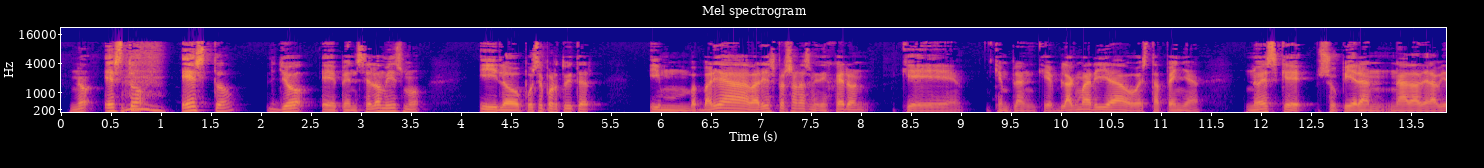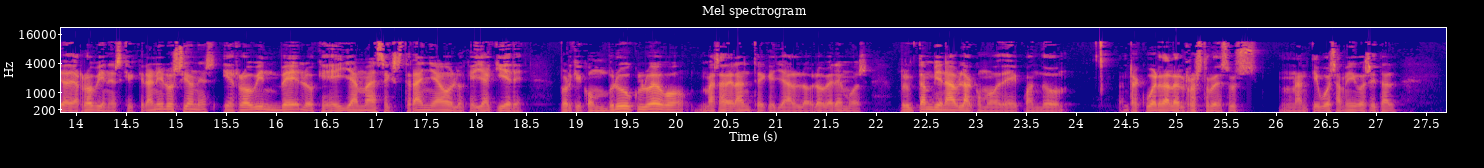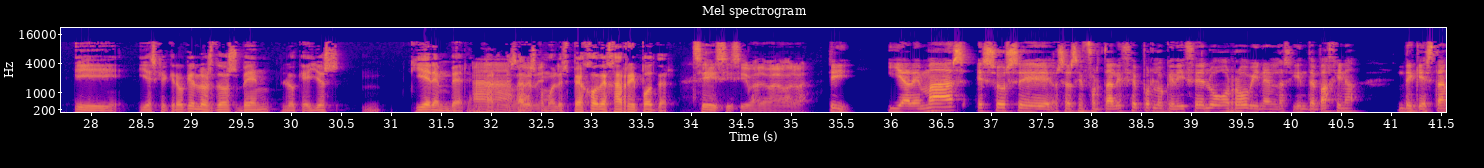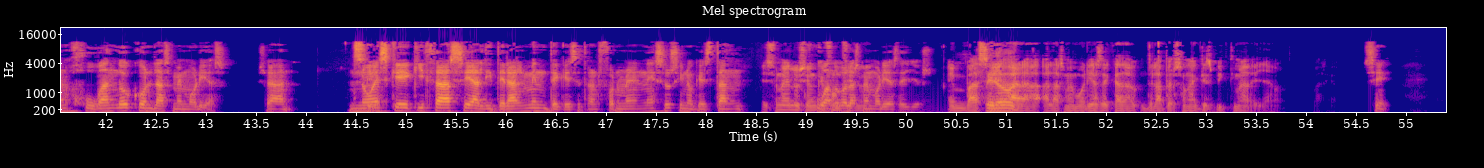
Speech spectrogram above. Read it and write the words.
No, esto, esto yo eh, pensé lo mismo y lo puse por Twitter y varias, varias personas me dijeron que, que en plan, que Black Maria o esta peña no es que supieran nada de la vida de Robin, es que crean ilusiones y Robin ve lo que ella más extraña o lo que ella quiere. Porque con Brooke luego, más adelante, que ya lo, lo veremos, Brooke también habla como de cuando recuerda el rostro de sus antiguos amigos y tal. Y, y es que creo que los dos ven lo que ellos quieren ver, en Ah, parte, ¿sabes? vale. Como el espejo de Harry Potter. Sí, sí, sí, vale, vale, vale. vale. Sí. Y además, eso se, o sea, se fortalece por lo que dice luego Robin en la siguiente página, de que están jugando con las memorias. O sea, no Sí. es que quizás sea literalmente que se transformen en eso, sino que están Es una ilusión que jugando con las memorias de ellos. en base Pero- a, a las memorias de cada de la persona que es víctima de ella. ¿no? Sí.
